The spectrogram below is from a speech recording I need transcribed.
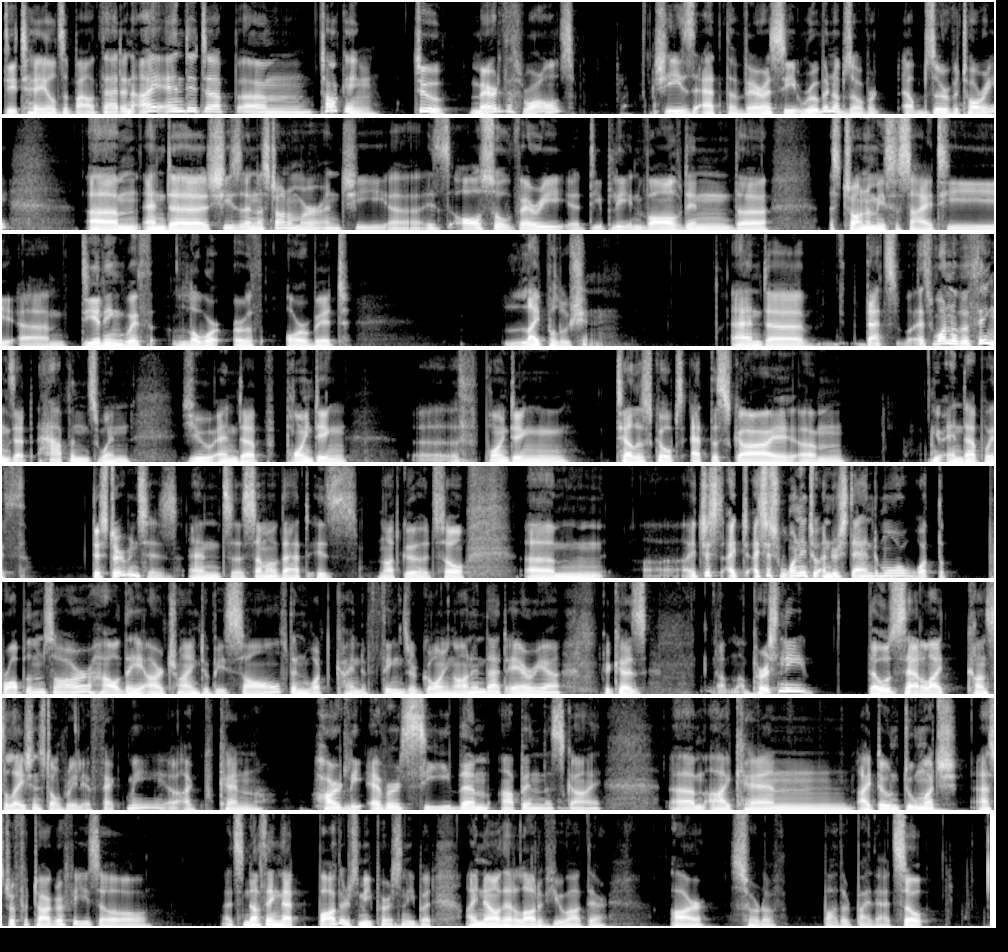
details about that. And I ended up um, talking to Meredith Rawls. She's at the Vera Rubin Observer- Observatory. Um, and uh, she's an astronomer, and she uh, is also very uh, deeply involved in the Astronomy Society, um, dealing with lower Earth orbit light pollution. And uh, that's that's one of the things that happens when you end up pointing uh, pointing telescopes at the sky. Um, you end up with disturbances, and uh, some of that is not good. So, um, I just I, I just wanted to understand more what the problems are, how they are trying to be solved, and what kind of things are going on in that area. Because um, personally, those satellite constellations don't really affect me. Uh, I can hardly ever see them up in the sky. Um, I can, I don't do much astrophotography, so it's nothing that bothers me personally, but I know that a lot of you out there are sort of bothered by that. So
